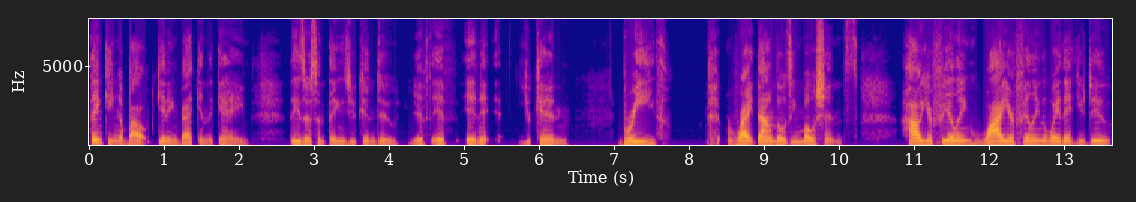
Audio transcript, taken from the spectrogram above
thinking about getting back in the game, these are some things you can do. If if in it you can breathe, write down those emotions, how you're feeling, why you're feeling the way that you do.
